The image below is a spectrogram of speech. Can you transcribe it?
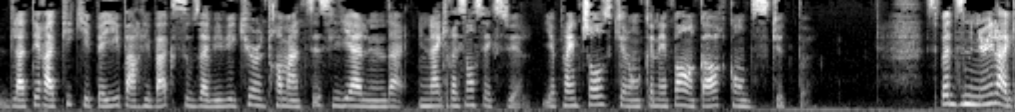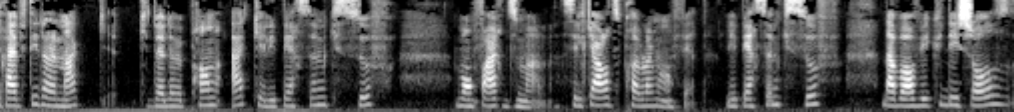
de la thérapie qui est payée par l'IVAC si vous avez vécu un traumatisme lié à une, agression sexuelle. Il y a plein de choses que l'on ne connaît pas encore, qu'on discute pas. C'est pas diminuer la gravité d'un acte qui de, de prendre acte que les personnes qui souffrent vont faire du mal. C'est le cœur du problème en fait. Les personnes qui souffrent d'avoir vécu des choses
